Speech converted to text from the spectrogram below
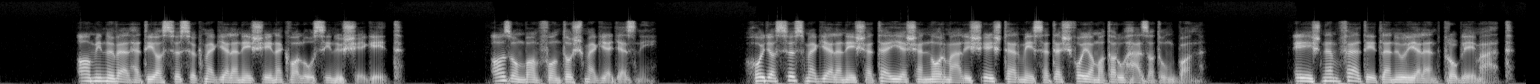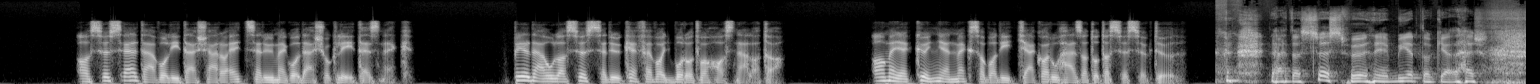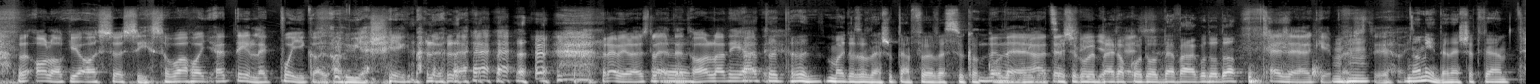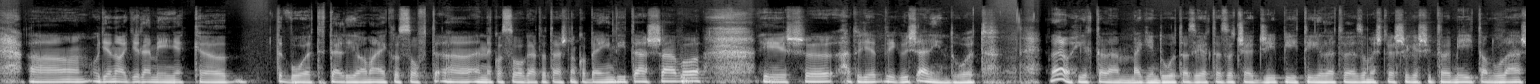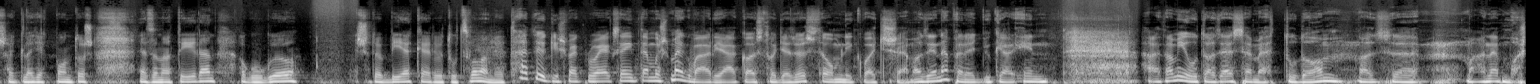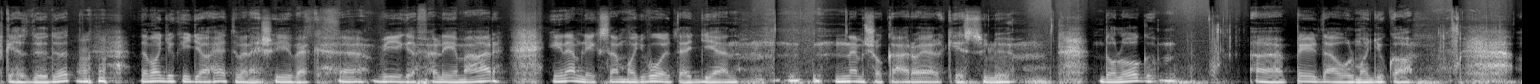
Ami növelheti a szöszök megjelenésének valószínűségét. Azonban fontos megjegyezni, hogy a szösz megjelenése teljesen normális és természetes folyamat a ruházatunkban. És nem feltétlenül jelent problémát. A szösz eltávolítására egyszerű megoldások léteznek. Például a szösszedő kefe vagy borotva használata amelyek könnyen megszabadítják a ruházatot a szöszöktől. Tehát a szösz főnél birtokjárás alakja a szöszi. Szóval, hogy hát tényleg folyik a, a hülyeség belőle. Remélem, ezt lehetett hallani. Hát, Hát, hát, majd az adás után fölvesszük, akkor De ne, még hát egyszer, és akkor figyelj, berakod, ez- bevágod oda. ez elképesztő. hogy Na minden esetre uh, ugye nagy reményekkel volt teli a Microsoft uh, ennek a szolgáltatásnak a beindításával, és uh, hát ugye végül is elindult. Nagyon hirtelen megindult azért ez a chat GPT, illetve ez a mesterséges mély tanulás, hogy legyek pontos ezen a téren. A Google és a többiek, erről tudsz valamit? Hát ők is megpróbálják, szerintem most megvárják azt, hogy ez összeomlik, vagy sem. Azért ne feledjük el, én, hát amióta az eszemet tudom, az már nem most kezdődött, de mondjuk így a 70-es évek vége felé már, én emlékszem, hogy volt egy ilyen nem sokára elkészülő dolog, például mondjuk a,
